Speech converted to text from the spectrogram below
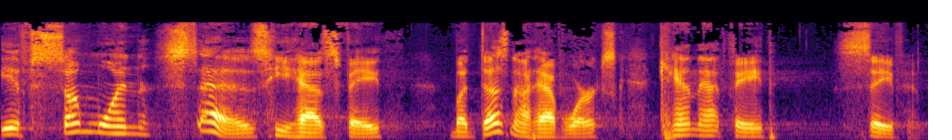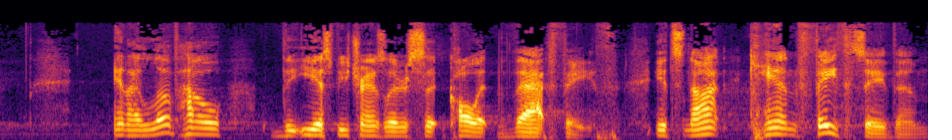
if someone says he has faith but does not have works, can that faith save him? And I love how the ESV translators call it that faith. It's not can faith save them,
